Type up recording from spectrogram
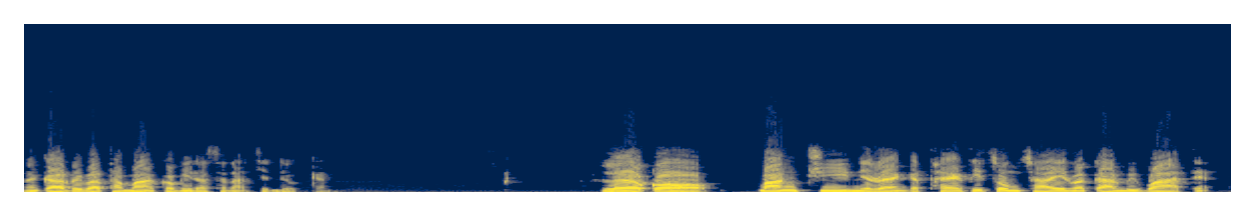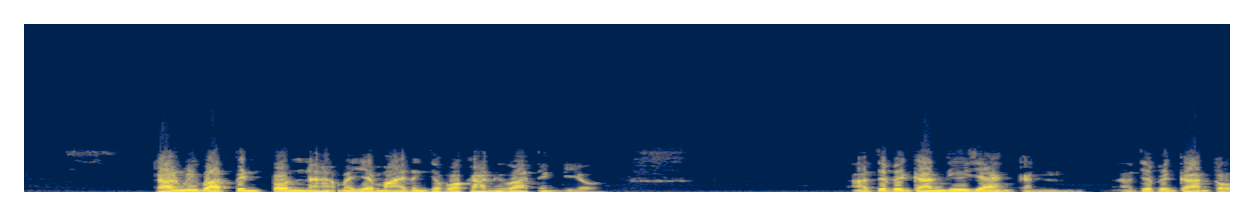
ในการปฏิบัติธรรมะก็มีลักษณะเช่นเดียวกัน แล้วก็บางทีในแรงกระแทกที่ทรงใช้ว่าการวิวาทเนี่ย การวิวาทเป็นต้นนะฮะไม่ใช่หมายถึงเฉพาะการวิวาทอย่างเดียว อาจจะเป็นการยื้อแย่งกัน อาจจะเป็นการต่อ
